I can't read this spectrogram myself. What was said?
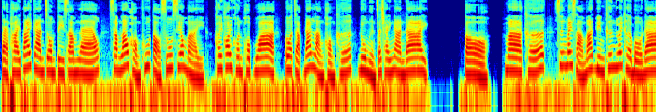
แต่ภายใต้การโจมตีซ้ำแล้วซ้ำเล่าของคู่ต่อสู้เซี่ยวใหม่ ค่อยๆ ค้นพบว่าตัวจับด้านหลังของเคิร์ตดูเหมือนจะใช้งานได้ ต่อ มาเคิร์ตซึ่งไม่สามารถบินขึ้นด้วยเทอร์โบได้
